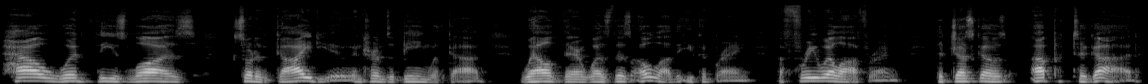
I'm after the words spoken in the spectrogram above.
how would these laws sort of guide you in terms of being with God? Well, there was this Ola that you could bring, a free will offering that just goes up to God.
